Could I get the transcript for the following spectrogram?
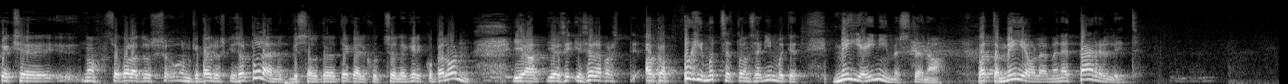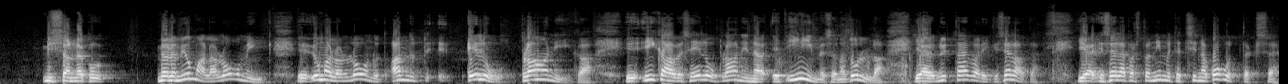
kõik see noh, see koledus ongi paljuski seal põlenud, mis seal tegelikult selle kiriku peal on. ja, ja, ja sellepärast, aga põhimõtteliselt on see niimoodi, et meie inimestena vaata, meie oleme need pärlid mis on nagu, me oleme jumala looming, jumal on loonud, andnud elu plaaniga, igavese eluplaanina, et inimesena tulla ja nüüd taevariigis elada. ja, ja sellepärast on niimoodi, et sinna kogutakse,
